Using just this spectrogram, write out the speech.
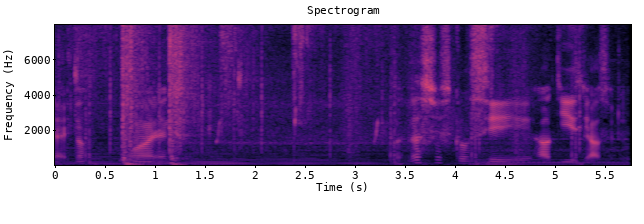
There you go. One and. But let's just go see how these guys are doing.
